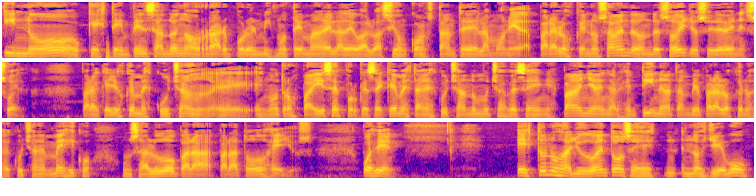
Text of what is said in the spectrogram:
y no que estén pensando en ahorrar por el mismo tema de la devaluación constante de la moneda. Para los que no saben de dónde soy, yo soy de Venezuela. Para aquellos que me escuchan eh, en otros países, porque sé que me están escuchando muchas veces en España, en Argentina, también para los que nos escuchan en México, un saludo para, para todos ellos. Pues bien, esto nos ayudó entonces, nos llevó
